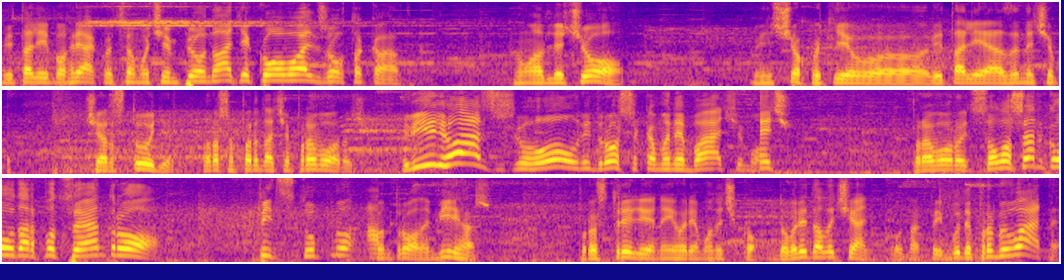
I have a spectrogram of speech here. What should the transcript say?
Віталій Багряк у цьому чемпіонаті. Коваль. Жовта картка. Ну а для чого? Він що хотів е, Віталія Зинича Черстудіо. Хороша передача праворуч. Вільгаш! Гол від Рошика ми не бачимо. Праворуч. Солошенко удар по центру. Підступно. А контролем. Вільгаш. Прострілює на Ігоря Моничко. Доволі далеченько. Однак той буде пробивати.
